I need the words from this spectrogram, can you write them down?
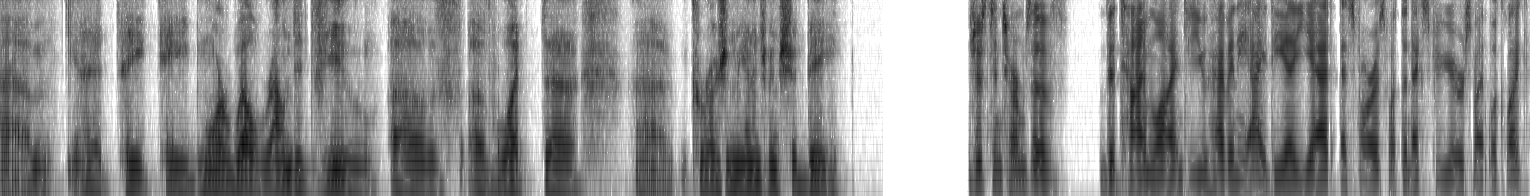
um, a, a more well-rounded view of of what uh, uh, corrosion management should be. Just in terms of the timeline, do you have any idea yet as far as what the next few years might look like?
